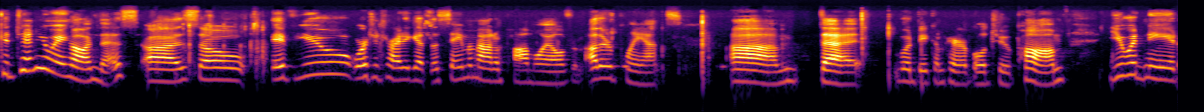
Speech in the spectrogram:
continuing on this, uh, so if you were to try to get the same amount of palm oil from other plants, um, that would be comparable to palm, you would need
